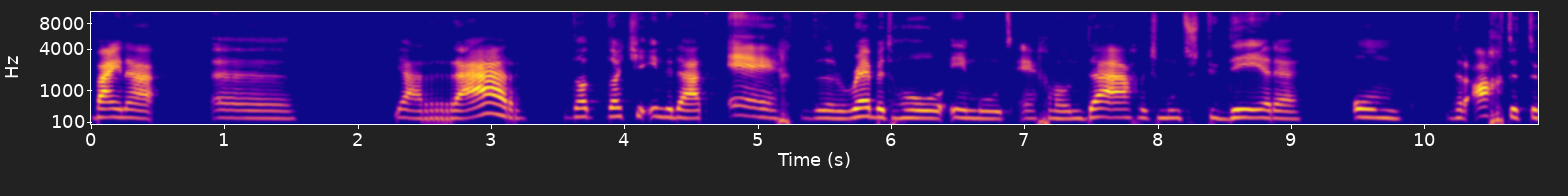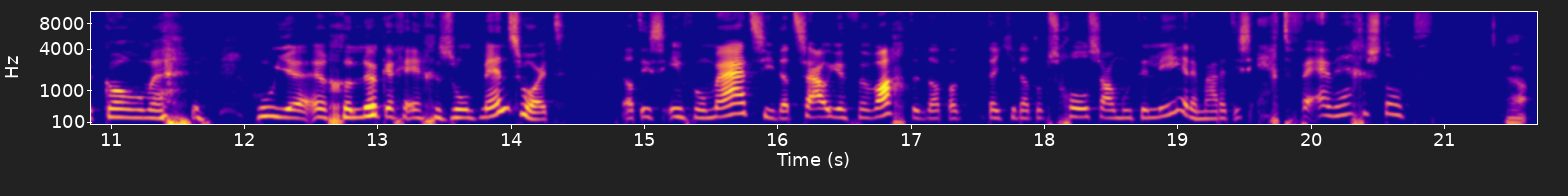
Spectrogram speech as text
bijna uh, ja, raar dat, dat je inderdaad echt de rabbit hole in moet en gewoon dagelijks moet studeren om erachter te komen hoe je een gelukkig en gezond mens wordt. Dat is informatie, dat zou je verwachten dat, dat, dat je dat op school zou moeten leren, maar het is echt ver weggestopt. Ja,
